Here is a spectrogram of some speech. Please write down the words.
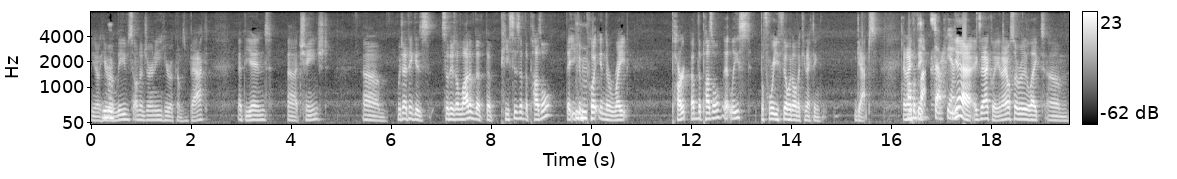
You know, hero leaves on a journey, hero comes back at the end, uh, changed, um, which I think is so. There's a lot of the, the pieces of the puzzle that you can put in the right part of the puzzle, at least, before you fill in all the connecting gaps. And All I think, stuff. Yeah. yeah, exactly. And I also really liked. Um,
